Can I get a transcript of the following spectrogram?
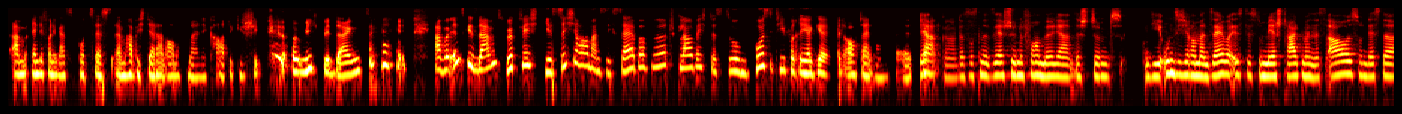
Am Ende von dem ganzen Prozess ähm, habe ich der dann auch noch mal eine Karte geschickt und mich bedankt. Aber insgesamt wirklich, je sicherer man sich selber wird, glaube ich, desto positiver reagiert auch dein Umfeld. Ja, ja, genau. Das ist eine sehr schöne Formel. Ja, das stimmt je unsicherer man selber ist, desto mehr strahlt man es aus und desto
